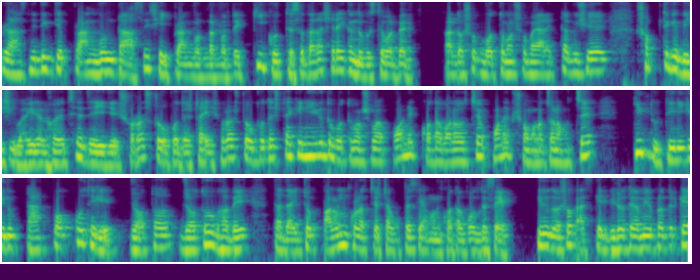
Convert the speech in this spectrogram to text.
রাজনৈতিক যে প্রাঙ্গনটা আছে, সেই প্রাঙ্গনটার মধ্যে কি করতেছে তারা সেটাই কিন্তু বুঝতে পারবেন। আর দর্শক, বর্তমান সময়ে আরেকটা বিষয়ে সব থেকে বেশি ভাইরাল হয়েছে যে এই যে স্বরাষ্ট্র উপদেষ্টা, এই স্বরাষ্ট্র উপদেষ্টাকে নিয়ে কিন্তু বর্তমান সময় অনেক কথা বলা হচ্ছে, অনেক সমালোচনা হচ্ছে। কিন্তু তিনি কিন্তু তার পক্ষ থেকে যত, যতভাবে তার দায়িত্ব পালন করার চেষ্টা করতেছে, এমন কথা বলতেছে। কিন্তু দর্শক, আজকের ভিডিওতে আমি আপনাদেরকে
